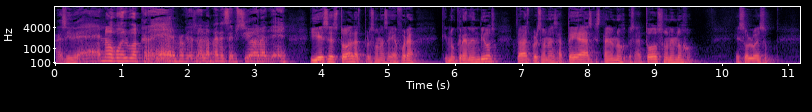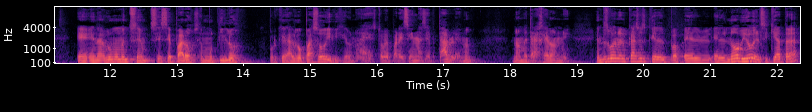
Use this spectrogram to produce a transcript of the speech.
así de, eh, no vuelvo a creer porque solo me decepciona. Y eso es todas las personas allá afuera que no creen en Dios, todas las personas ateas que están enojadas, o sea, todos son enojo. Es solo eso. En algún momento se, se separó, se mutiló porque algo pasó y dijeron, ah, esto me parece inaceptable, ¿no? No me trajeron mi... Entonces, bueno, el caso es que el, el, el, novio, el psiquiatra,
